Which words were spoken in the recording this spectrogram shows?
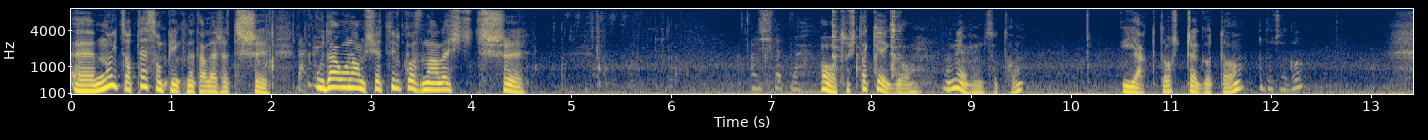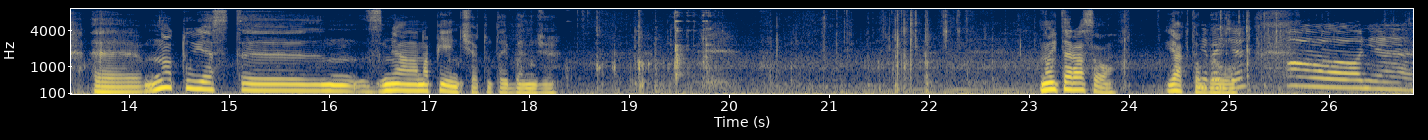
E, No i co? Te są piękne talerze. Trzy. Udało nam się tylko znaleźć trzy. Ale świetne. O, coś takiego. No Nie wiem co to. I jak to? Z czego to? A do czego? E, No tu jest y, zmiana napięcia tutaj będzie. No i teraz o. Jak to nie było? będzie? O nie.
